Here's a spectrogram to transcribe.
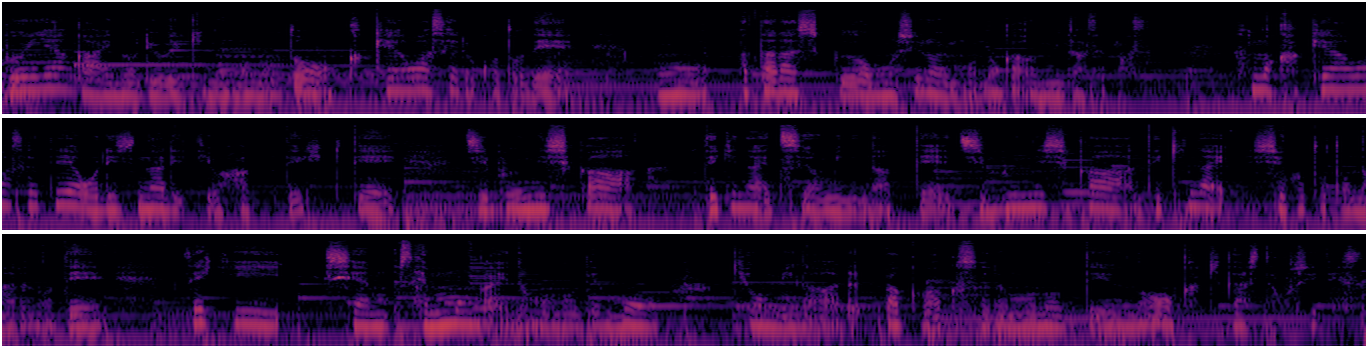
分野外の領域のものと掛け合わせることでもう新しく面白いものが生み出せますその掛け合わせでオリジナリティを発揮できて自分にしかできない強みになって自分にしかできない仕事となるので是非専門外のものでも興味があるワクワクするものっていうのを書き出してほしいです。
